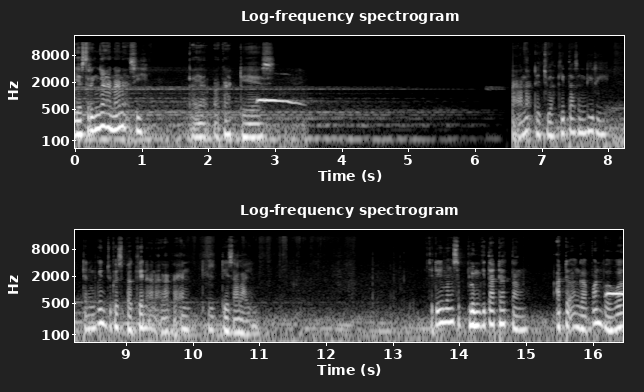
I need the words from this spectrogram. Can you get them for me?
ya seringnya anak-anak sih kayak Pak Kades. Anak-anak dan juga kita sendiri. Dan mungkin juga sebagian anak KKN di desa lain. Jadi memang sebelum kita datang ada anggapan bahwa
